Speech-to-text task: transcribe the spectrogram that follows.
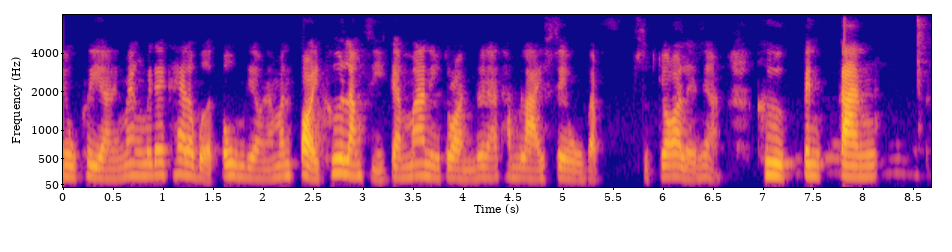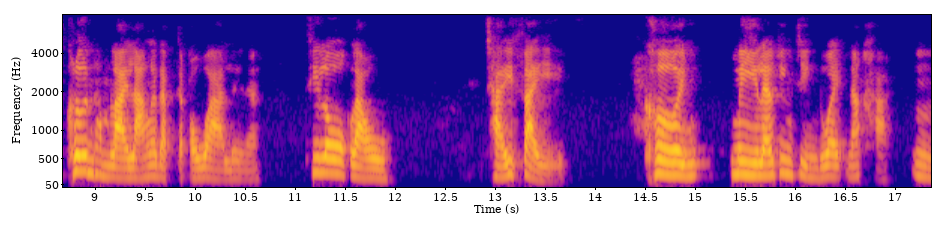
นิวเคลียร์เนี่ยแม่งไม่ได้แค่ระเบิดตุ้มเดียวนะมันปล่อยคลื่นรังสีแกมมานิวตรอนด้วยนะทำลายเซลล์แบบสุดยอดเลยเนี่ย คือเป็นการ คลื่นทำลายล้างระดับจักรวาลเลยนะ ที่โลกเราใช้ใส่เคยมีแล้วจริง ๆด้วยนะคะ อืม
